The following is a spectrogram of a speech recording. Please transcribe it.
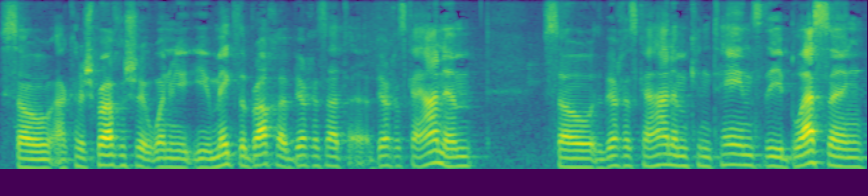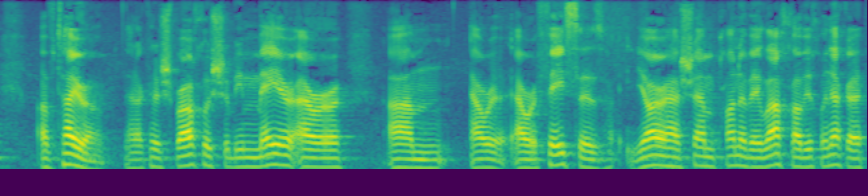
So HaKadosh Baruch Hu should, when you, you make the bracha Birchas, Birchas Kahanim, so the Birchas Kahanim contains the blessing of Torah. That HaKadosh Baruch Hu should be mayor our, um, our, our faces. Yar Hashem panav elacha.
